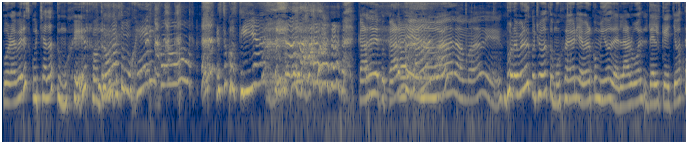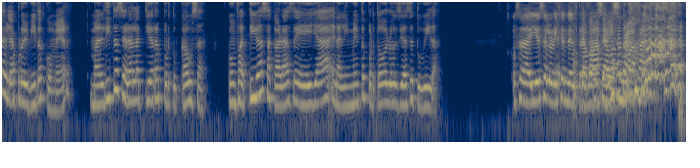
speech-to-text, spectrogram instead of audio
por haber escuchado a tu mujer, Controla a tu mujer, hijo. Es tu costilla. carne de tu carne, ¿no? ¡Ah, la madre! Por haber escuchado a tu mujer y haber comido del árbol del que yo te había prohibido comer, maldita será la tierra por tu causa. Con fatiga sacarás de ella el alimento por todos los días de tu vida. O sea, ahí es el origen del O trabajo. sea, vas a trabajar.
